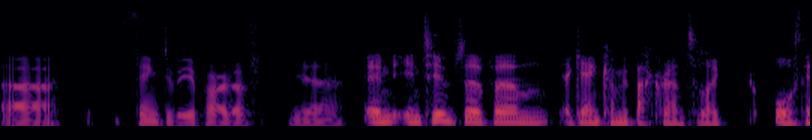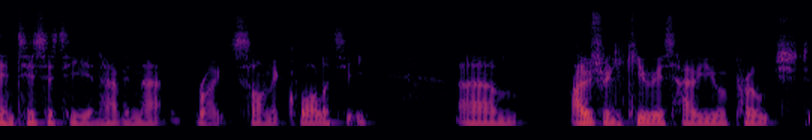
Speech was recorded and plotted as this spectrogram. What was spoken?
uh, thing to be a part of. yeah. And in terms of um, again coming back around to like authenticity and having that right sonic quality, um, I was really curious how you approached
